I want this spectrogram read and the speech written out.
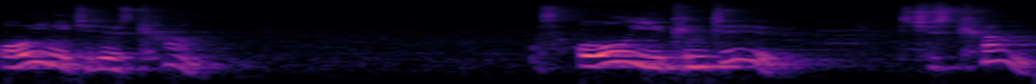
All you need to do is come. That's all you can do. It's just come.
